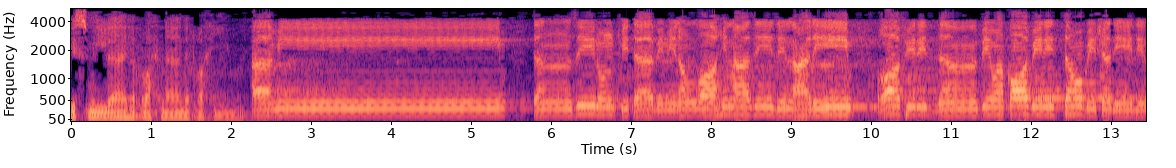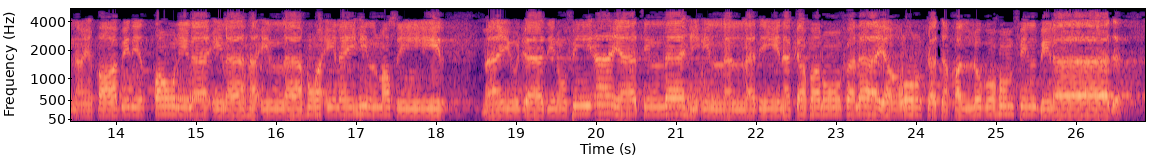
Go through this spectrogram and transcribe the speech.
بسم الله الرحمن الرحيم. آمين. تنزيل الكتاب من الله العزيز العليم. غافر الذنب وقابل التوب شديد العقاب ذي الطول لا إله إلا هو إليه المصير. ما يجادل في آيات الله إلا الذين كفروا فلا يغررك تقلبهم في البلاد.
